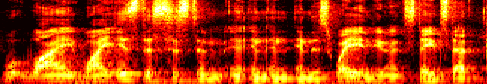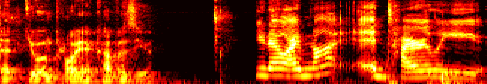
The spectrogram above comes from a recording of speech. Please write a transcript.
why why is this system in, in, in this way in the United States that, that your employer covers you? You know, I'm not entirely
